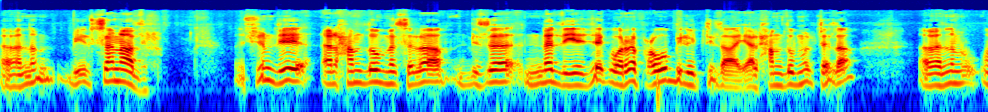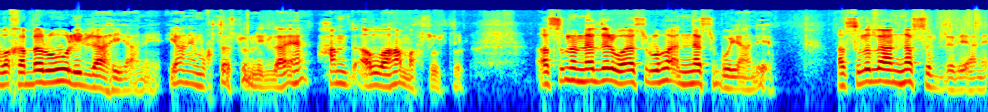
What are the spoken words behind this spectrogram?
efendim, bir senadır. Şimdi elhamdu mesela bize ne diyecek? Ve ref'u bil ibtidai. Elhamdu mübteda. Efendim ve haberuhu lillahi yani. Yani muhtasun lillahi. Hamd Allah'a mahsustur. Aslı nedir? Ve asluhu nesbu yani. Aslı da nasıbdır yani.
